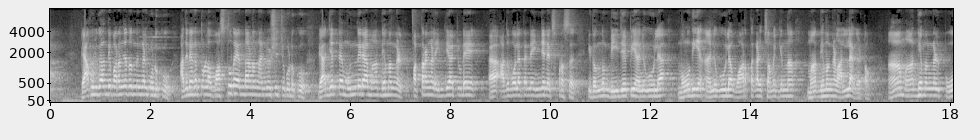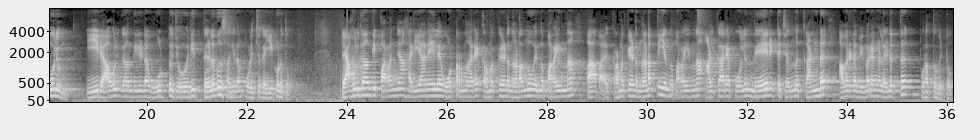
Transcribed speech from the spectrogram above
രാഹുൽ ഗാന്ധി പറഞ്ഞത് നിങ്ങൾ കൊടുക്കൂ. അതിനകത്തുള്ള വസ്തുത എന്താണെന്ന് അന്വേഷിച്ചു കൊടുക്കൂ. രാജ്യത്തെ മുൻനിര മാധ്യമങ്ങൾ പത്രങ്ങൾ ഇന്ത്യ ടുഡേ അതുപോലെ തന്നെ ഇന്ത്യൻ എക്സ്പ്രസ് ഇതൊന്നും ബി ജെ പി അനുകൂല മോദി അനുകൂല വാർത്തകൾ ചമയ്ക്കുന്ന മാധ്യമങ്ങളല്ല കേട്ടോ. ആ മാധ്യമങ്ങൾ പോലും ഈ രാഹുൽ ഗാന്ധിയുടെ വോട്ട് ജോലി തെളിവ് സഹിതം പൊളിച്ചു കൈ കൊടുത്തു. രാഹുൽ ഗാന്ധി പറഞ്ഞ ഹരിയാനയിലെ വോട്ടർമാരെ ക്രമക്കേട് നടന്നു എന്ന് പറയുന്ന ക്രമക്കേട് നടത്തി എന്ന് പറയുന്ന ആൾക്കാരെ പോലും നേരിട്ട് ചെന്ന് കണ്ട് അവരുടെ വിവരങ്ങൾ എടുത്ത് പുറത്തുവിട്ടു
